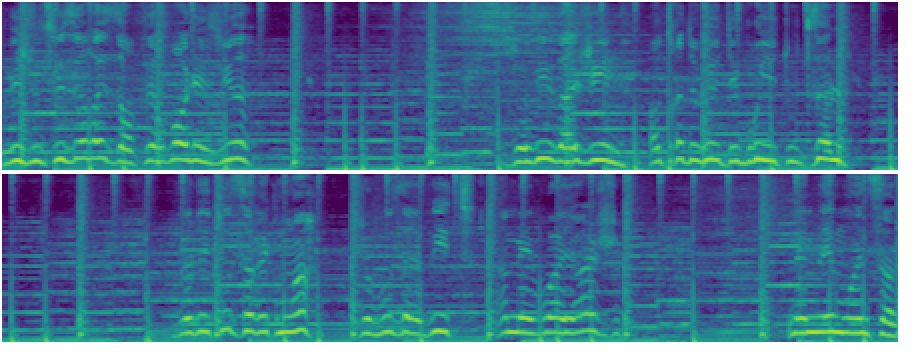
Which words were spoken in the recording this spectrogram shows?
Mais je suis heureuse en fermant les yeux. Je m'imagine en train de me débrouiller toute seule. Venez tous avec moi. Je vous invite à mes voyages, même les moins sages.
